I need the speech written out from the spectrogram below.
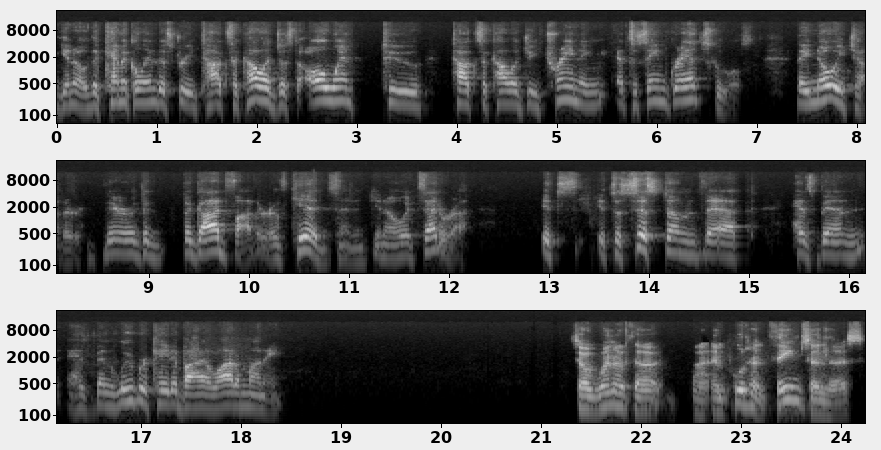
you know, the chemical industry toxicologists all went to toxicology training at the same grad schools. they know each other. They're the, the godfather of kids and, you know, et cetera. It's, it's a system that has been, has been lubricated by a lot of money. So one of the uh, important themes in this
